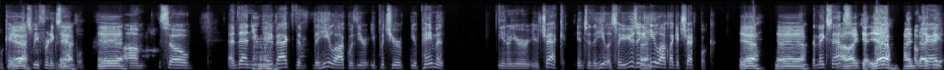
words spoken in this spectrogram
Okay, you asked me for an example. Yeah, yeah. Um, so, and then you pay back the, the HELOC with your, you put your, your payment, you know, your, your check into the HELOC. So you're using Right. a HELOC like a checkbook. Yeah, yeah, yeah, yeah. That makes sense? I like it. Yeah, I, I okay. think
